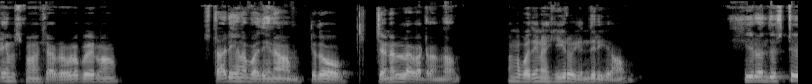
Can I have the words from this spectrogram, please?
time சாப்பிட எவ்வளோ போயிடலாம். ஸ்டார்டிங்கில் பார்த்தீங்கன்னா ஏதோ ஜன்னலில் காட்டுறாங்க. அங்கே பார்த்தீங்கன்னா ஹீரோ எந்திரிக்கிறான். ஹீரோ எந்திரிச்சிட்டு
